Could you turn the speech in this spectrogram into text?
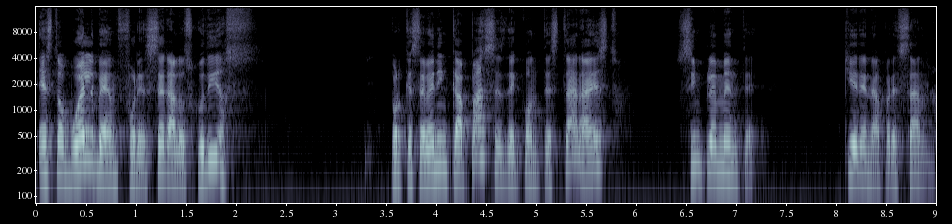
esto vuelve a enfurecer a los judíos, porque se ven incapaces de contestar a esto. Simplemente quieren apresarlo,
